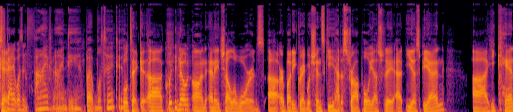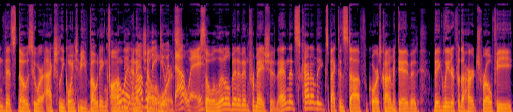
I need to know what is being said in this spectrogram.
Too bad it wasn't 590, but we'll take it. We'll take it. Uh, quick note on NHL awards. Uh, our buddy Greg Wyshynski had a straw poll yesterday at ESPN. Uh, he canvassed those who are actually going to be voting on Oh, the I NHL love when they awards. do it that way. So a little bit of information, and it's kind of the expected stuff. Of course, Connor McDavid, big leader for the Hart Trophy,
